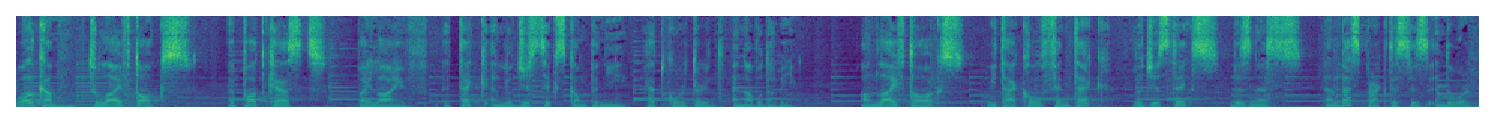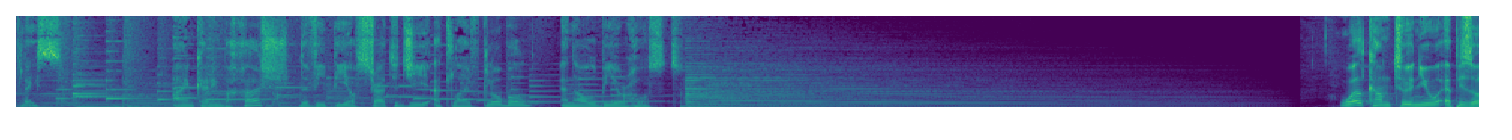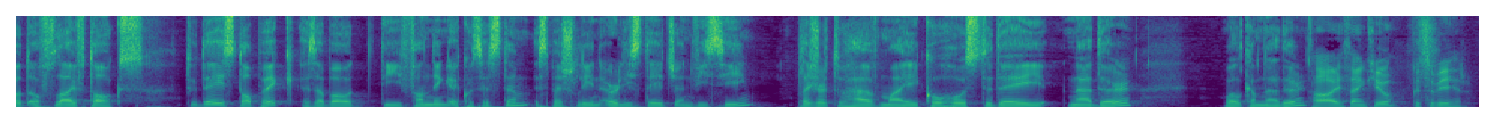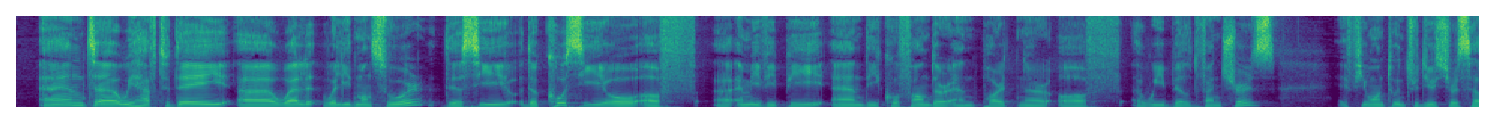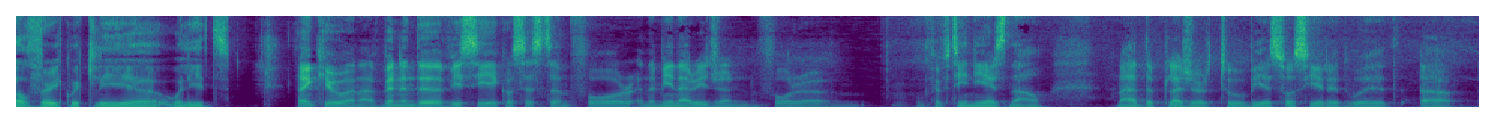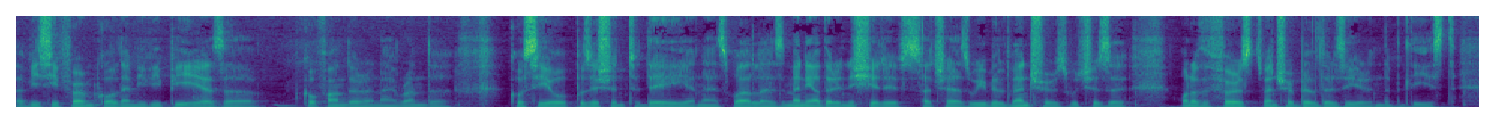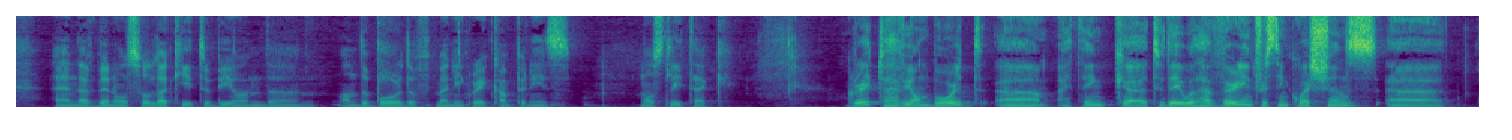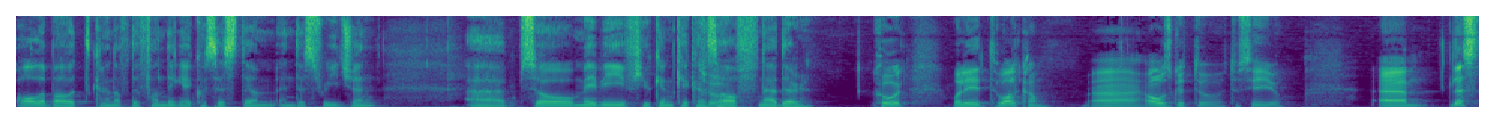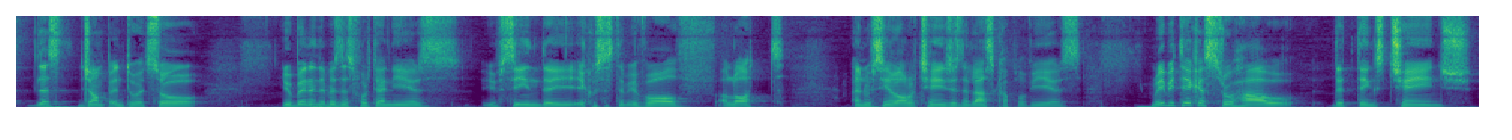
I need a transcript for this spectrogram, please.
Welcome to Lyve Talks, a podcast by Lyve, a tech and logistics company headquartered in Abu Dhabi. On Lyve Talks, we tackle fintech, logistics, business, and best practices in the workplace. I'm Karim Bakhache, the VP of Strategy at Lyve Global, and I will be your host. Welcome to a new episode of Lyve Talks. Today's topic is about the funding ecosystem, especially in early stage and VC. Pleasure to have my co-host today, Nader. Welcome, Nader. Hi, thank you. Good to be here. And uh, we have today uh, Walid Mansour, the CEO, the co-CEO of uh, MEVP and the co-founder and partner of uh, We Build Ventures. If you want to introduce yourself very quickly, uh, Walid. Thank you. And I've been in the VC ecosystem for in the MENA region for um, 15 years now. And I had the pleasure to be associated with uh, a VC firm called MEVP as a co-founder, and I run the co-CEO position today, and as well as many other initiatives such as We Build Ventures, which is a one of the first venture builders here in the Middle East. And I've been also lucky to be on the on the board of many great companies, mostly tech. Great to have you on board. Um, I think uh, today we'll have very interesting questions, uh, all about kind of the funding ecosystem in this region. Uh, so maybe if you can kick us off, Nader. Cool. Walid, welcome. Uh, always good to, to see you. Um, let's let's jump into it. So, you've been in the business for 10 years. You've seen the ecosystem evolve a lot, and we've seen a lot of changes in the last couple of years. Maybe take us through how did things change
